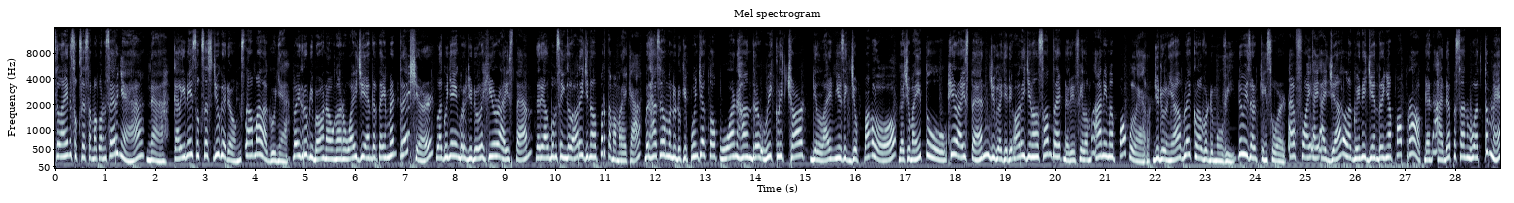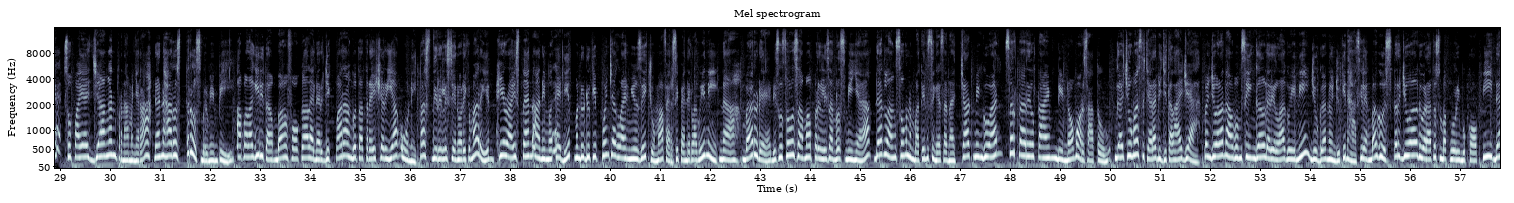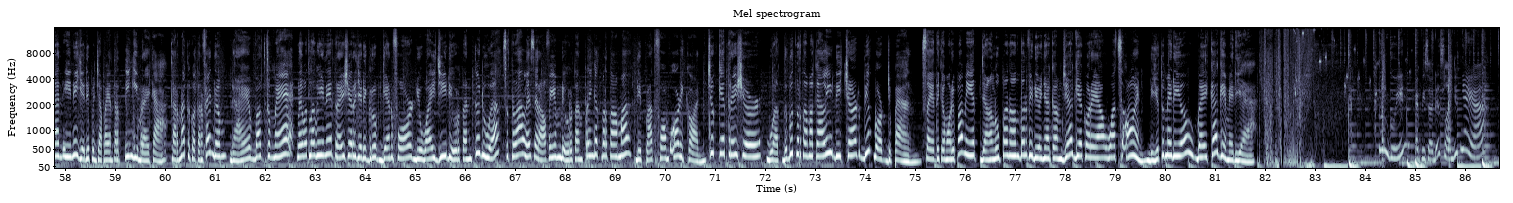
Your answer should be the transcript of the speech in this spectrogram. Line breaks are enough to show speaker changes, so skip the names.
Selain sukses sama konsernya, nah kali ini sukses juga dong sama lagunya. Boy group di bawah naungan YG Entertainment Treasure, lagunya yang berjudul Here I Stand dari album single original pertama mereka, berhasil menduduki puncak top 100 weekly chart di Line Music Jepang loh. Gak cuma itu, Here I Stand juga jadi original soundtrack dari film anime populer, judulnya Black Clover the Movie, The Wizard King's Sword. FYI aja, lagu ini genrenya pop rock dan ada pesan buat Teme supaya jangan jangan pernah menyerah dan harus terus bermimpi. Apalagi ditambah vokal energik para anggota Treasure yang unik. Pas dirilis Januari kemarin, Here I Stand Anime Edit menduduki puncak line music cuma versi pendek lagu ini. Nah, baru deh disusul sama perilisan resminya dan langsung nempatin singgasana chart mingguan serta real time di nomor satu. Gak cuma secara digital aja, penjualan album single dari lagu ini juga nunjukin hasil yang bagus. Terjual 240 ribu kopi dan ini jadi pencapaian tertinggi mereka mereka karena kekuatan fandom. Daebak ceme. Lewat lagu ini Treasure jadi grup Gen 4 di YG di urutan kedua setelah Les Seraphim di urutan peringkat pertama di platform Oricon. Cuke Treasure buat debut pertama kali di chart Billboard Japan. Saya Tika Mori pamit. Jangan lupa nonton videonya Kam Jaga Korea What's On di YouTube Medio by KG Media.
Tungguin episode selanjutnya ya.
